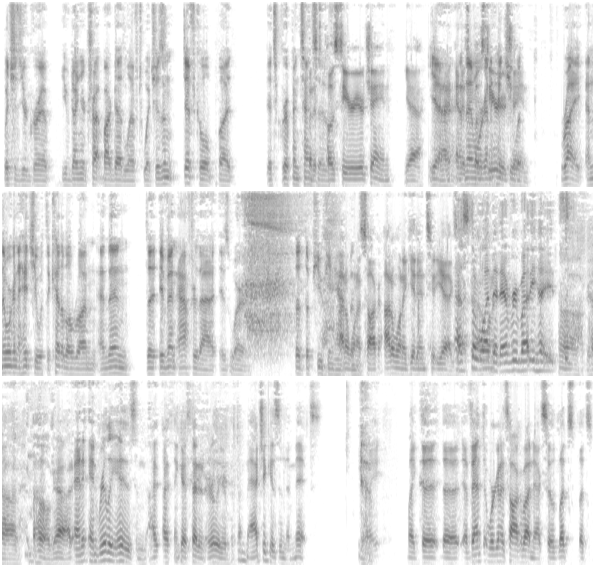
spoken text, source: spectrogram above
which is your grip. You've done your trap bar deadlift, which isn't difficult, but it's grip intensive. But it's posterior chain, yeah, yeah, and, and, and then we're going to hit you with right, and then we're going to hit you with the kettlebell run, and then the event after that is where the, the puking happens. I don't want to talk. I don't want to get into. It. Yeah, exactly. That's the one wanna, that everybody hates. Oh god. Oh god. And and really is. And I, I think I said it earlier, but the magic is in the mix. Yeah. Right? like the the event that we're going to talk about next. So let's let's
